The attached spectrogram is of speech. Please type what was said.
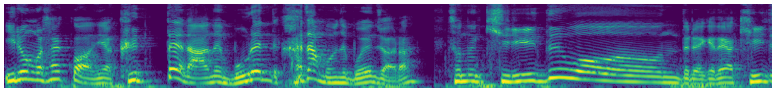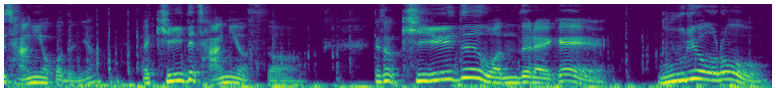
이런 걸 살 거 아니야 그때 나는 뭘 했는데 가장 먼저 뭐 했는 줄 알아? 저는 길드원들에게 내가 길드장이었거든요 내가 길드장이었어 그래서 길드원들에게 무료로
